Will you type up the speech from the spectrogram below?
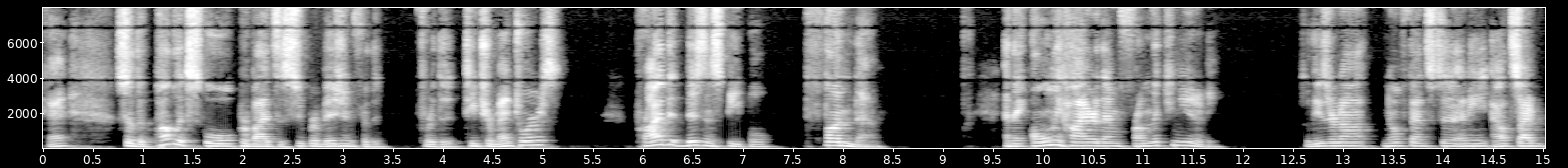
Okay. So the public school provides the supervision for the for the teacher mentors. Private business people fund them. And they only hire them from the community. So these are not no offense to any outside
